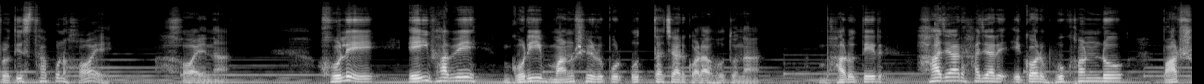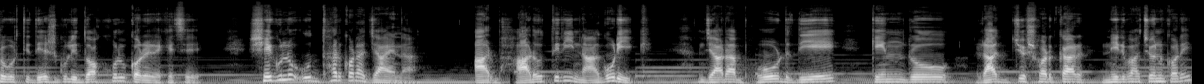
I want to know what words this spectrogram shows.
প্রতিস্থাপন হয়? হয় না। হলে এইভাবে গরিব মানুষের উপর অত্যাচার করা হতো না। ভারতের হাজার হাজার একর ভূখণ্ড পার্শ্ববর্তী দেশগুলি দখল করে রেখেছে। সেগুলো উদ্ধার করা যায় না। আর ভারতেরই নাগরিক যারা ভোট দিয়ে কেন্দ্র, রাজ্য সরকার নির্বাচন করে,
